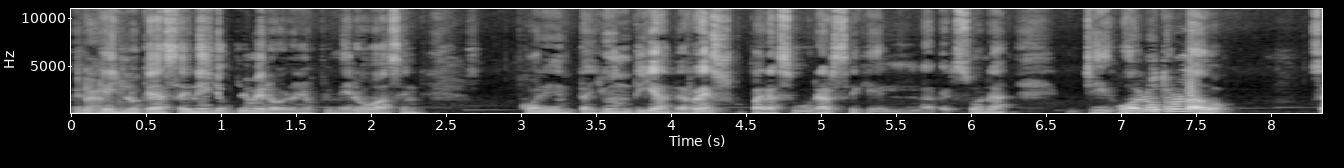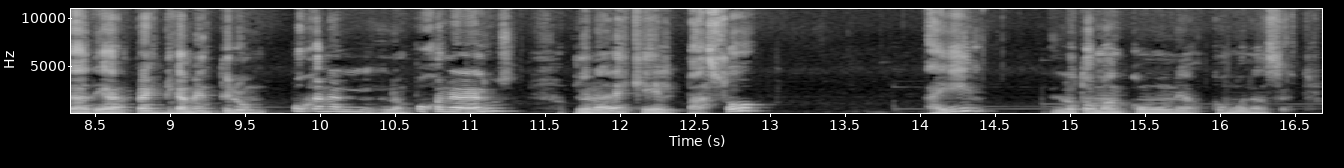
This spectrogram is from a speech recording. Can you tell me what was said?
Pero ¿qué es lo que hacen ellos primero? Ellos primero hacen 41 días de rezo para asegurarse que la persona llegó al otro lado, o sea, prácticamente lo, empujan al- lo empujan a la luz, y una vez que él pasó, ahí lo toman como, una- como un ancestro.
